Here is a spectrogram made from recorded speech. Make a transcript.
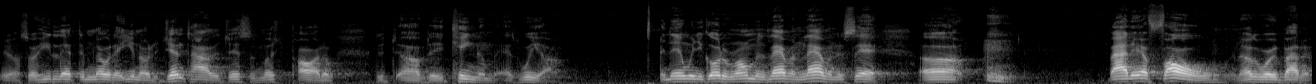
You know, so he let them know that you know the Gentiles are just as much part of the, of the kingdom as we are. And then when you go to Romans 11, 11, it said, uh, by their fall, in other words, by the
